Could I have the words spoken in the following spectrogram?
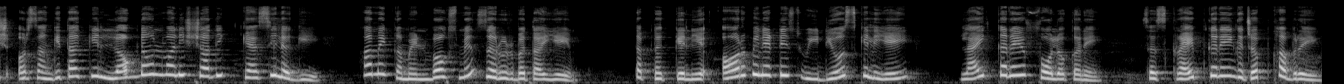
मनीष और संगीता की लॉकडाउन वाली शादी कैसी लगी? हमें कमेंट बॉक्स में ज़रूर बताइए। तब तक के लिए और भी लेटेस्ट वीडियोस के लिए लाइक करें फॉलो करें। सब्सक्राइब करें गजब खबरें।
